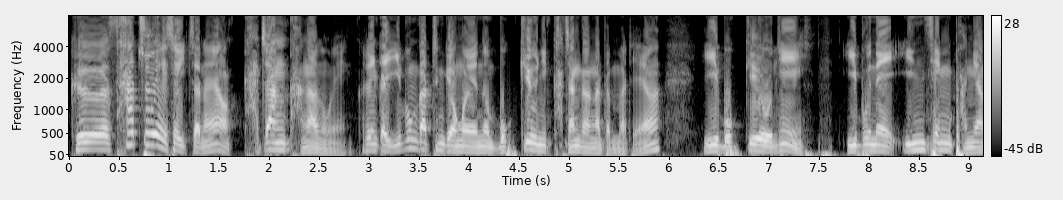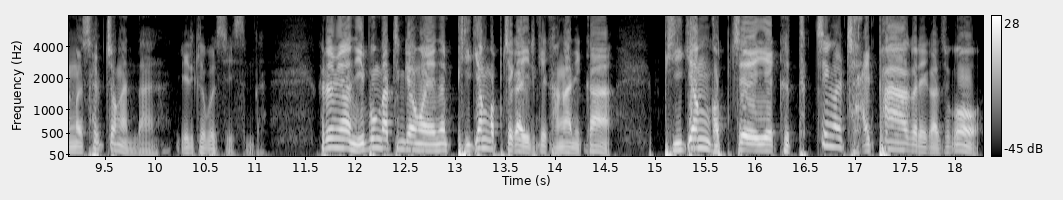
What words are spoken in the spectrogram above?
그 사주에서 있잖아요. 가장 강한 오행. 그러니까 이분 같은 경우에는 목기운이 가장 강하단 말이에요. 이 목기운이 이분의 인생 방향을 설정한다. 이렇게 볼 수 있습니다. 그러면 이분 같은 경우에는 비경겁제가 이렇게 강하니까 비경 겁제의 그 특징을 잘 파악을 해가지고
